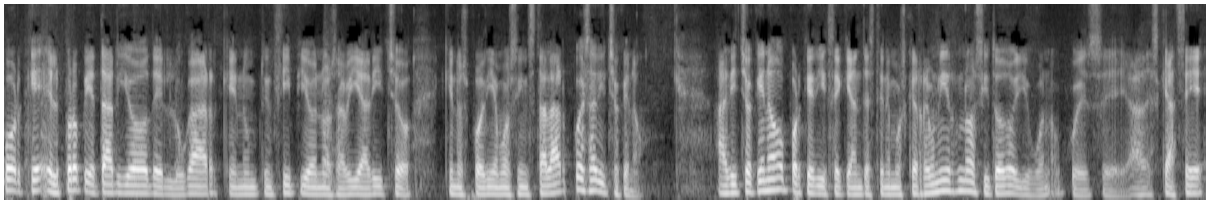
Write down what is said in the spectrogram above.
porque el propietario del lugar que en un principio nos había dicho que nos podíamos instalar pues ha dicho que no ha dicho que no porque dice que antes tenemos que reunirnos y todo y bueno, pues eh, es que hace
